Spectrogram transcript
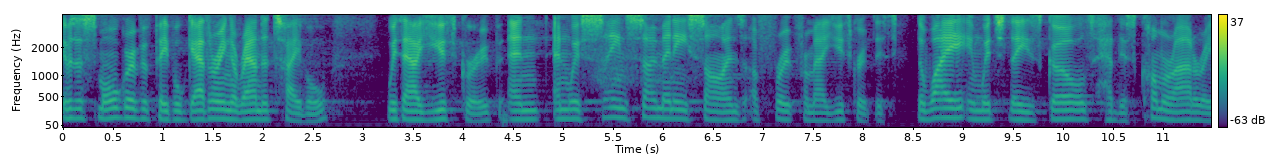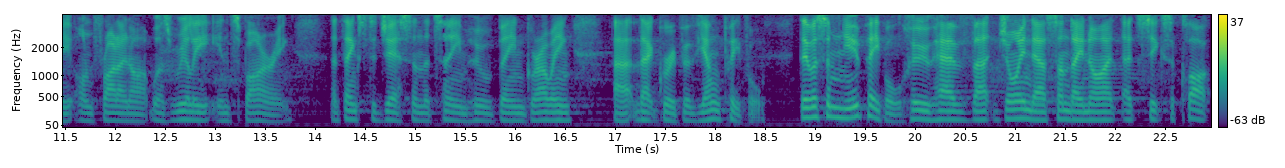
It was a small group of people gathering around a table with our youth group, and, and we've seen so many signs of fruit from our youth group this the way in which these girls had this camaraderie on Friday night was really inspiring. And thanks to Jess and the team who have been growing uh, that group of young people. There were some new people who have uh, joined our Sunday night at six o'clock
